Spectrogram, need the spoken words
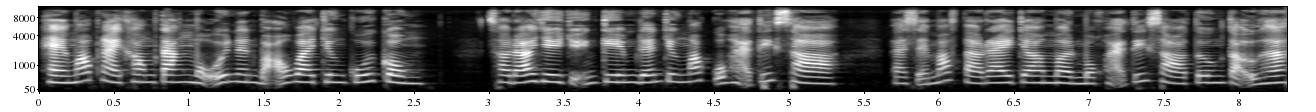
Hàng móc này không tăng mũi nên bỏ qua chân cuối cùng. Sau đó di chuyển kim đến chân móc của họa tiết sò và sẽ móc vào đây cho mình một họa tiết sò tương tự ha.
